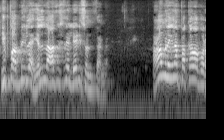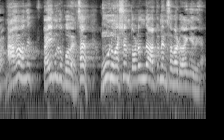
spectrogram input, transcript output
இப்போ அப்படி இல்லை. எல்லா ஆஃபீஸ்லேயும் லேடிஸ் வந்துட்டாங்க. ஆம்பளைங்களாம் பக்காவாக போகிறோம் நான்லாம் வந்து டைமுக்கு போவேன். சார் மூணு வருஷம் தொடர்ந்து அட்டண்டன்ஸ் அவார்டு வாங்கியிருக்கேன்.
